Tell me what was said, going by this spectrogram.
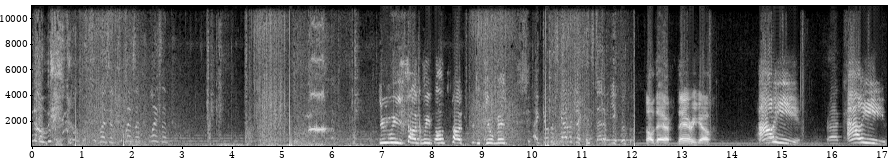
No! listen! Listen! Listen! You, we suck! We both suck! You missed! I killed the scavenger instead of you! Oh, there. There we go. Owie! Rock. Owie!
